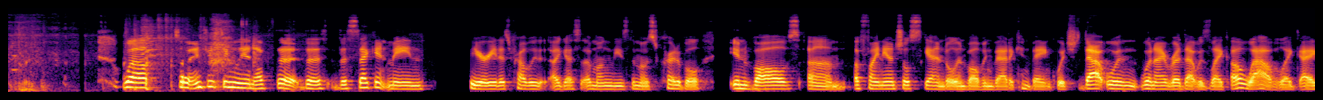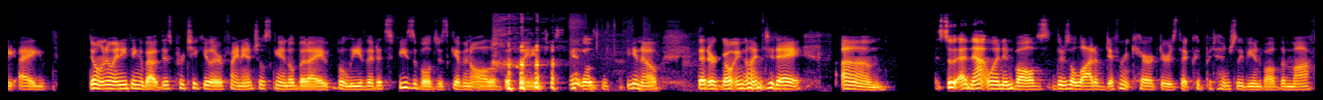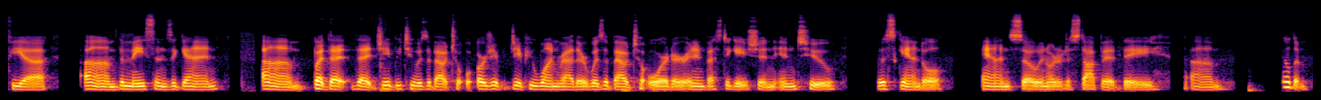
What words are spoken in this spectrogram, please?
Well, so interestingly enough, the the the second main theory that's probably I guess among these the most credible involves um, a financial scandal involving Vatican Bank, which that one when I read that was like, oh wow, like I I don't know anything about this particular financial scandal, but I believe that it's feasible just given all of the financial scandals you know that are going on today. Um, so and that one involves there's a lot of different characters that could potentially be involved. The mafia um, the masons again um, but that that jp2 was about to or jp1 rather was about to order an investigation into the scandal. And so in order to stop it they um, killed him.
